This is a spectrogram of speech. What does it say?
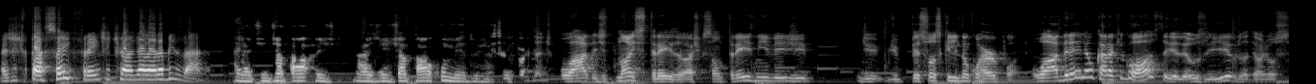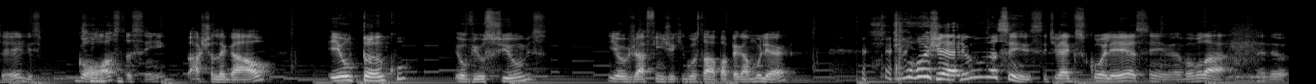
a gente passou em frente e tinha uma galera bizarra. A gente já tava, a gente já tava com medo já. Isso é importante. O Ad, de nós três, eu acho que são três níveis de, de, de pessoas que lidam com Harry Potter. O Adrian, ele é um cara que gosta, ele lê os livros, até onde eu sei, ele gosta, assim, acha legal. Eu tanco, eu vi os filmes, e eu já fingi que gostava pra pegar mulher. O Rogério, assim, se tiver que escolher, assim, vamos lá, entendeu?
